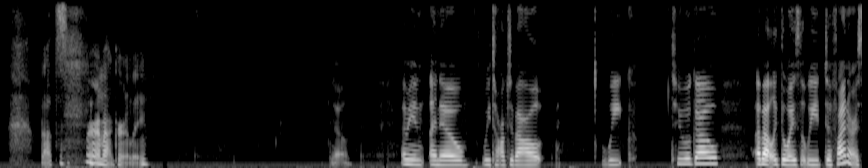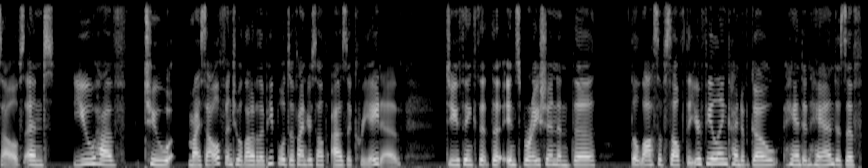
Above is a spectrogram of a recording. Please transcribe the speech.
that's where I'm at currently. Yeah. I mean, I know we talked about week, two ago, about like the ways that we define ourselves and you have to myself and to a lot of other people defined yourself as a creative. Do you think that the inspiration and the the loss of self that you're feeling kind of go hand in hand as if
